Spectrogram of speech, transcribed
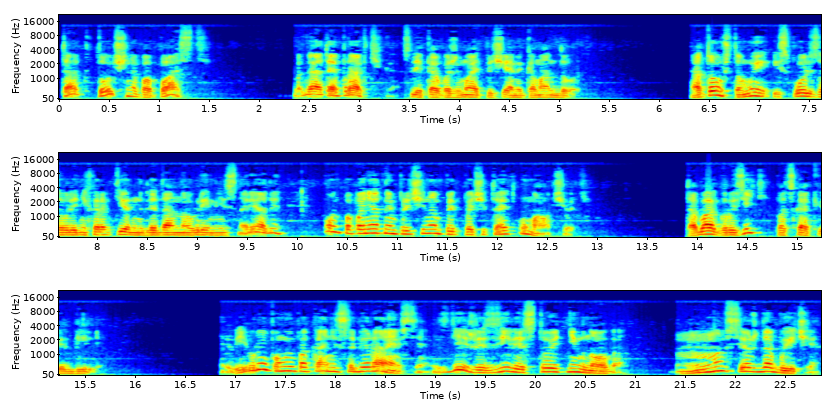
«Так точно попасть». Богатая практика, слегка пожимает плечами командор. О том, что мы использовали нехарактерные для данного времени снаряды, он по понятным причинам предпочитает умалчивать. «Табак грузить?» – подскакивает Билли. «В Европу мы пока не собираемся. Здесь же зелье стоит немного. Но все же добыча.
